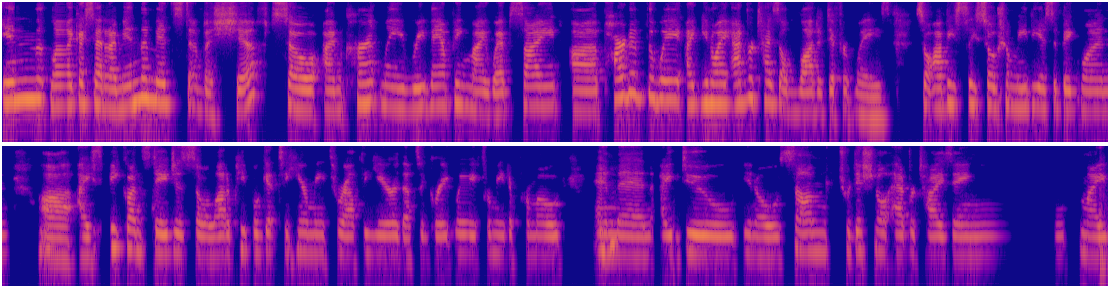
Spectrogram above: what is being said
in, like I said, I'm in the midst of a shift. So I'm currently revamping my website. Uh, part of the way I, you know, I advertise a lot of different ways. So obviously, social media is a big one. Mm-hmm. Uh, I speak on stages, so a lot of people get to hear me throughout the year. That's a great way for me to promote. And mm-hmm. then I do, you know, some traditional advertising, my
